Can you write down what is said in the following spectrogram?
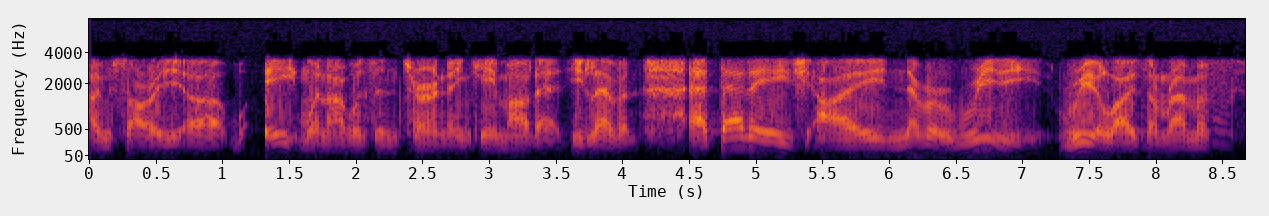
I'm sorry, uh, eight when I was interned and came out at 11. At that age, I never really realized the ramifications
